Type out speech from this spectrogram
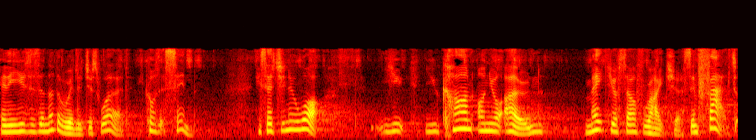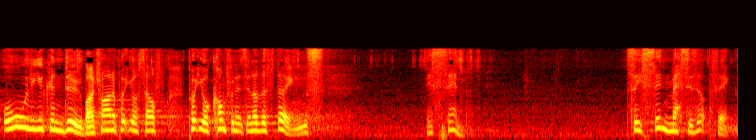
and he uses another religious word. He calls it sin. He says, Do you know what? You, you can't on your own make yourself righteous. In fact, all you can do by trying to put yourself, put your confidence in other things is sin. See, sin messes up things.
